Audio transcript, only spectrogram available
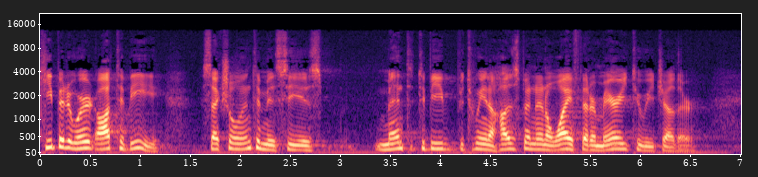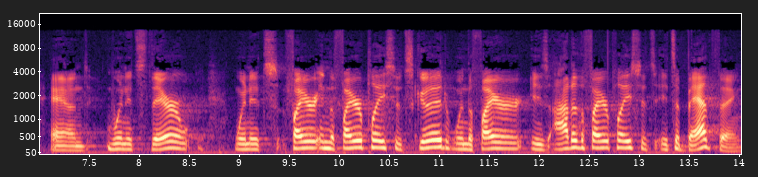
keep it where it ought to be. Sexual intimacy is meant to be between a husband and a wife that are married to each other. And when it's there, when it's fire in the fireplace, it's good. When the fire is out of the fireplace, it's, it's a bad thing.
